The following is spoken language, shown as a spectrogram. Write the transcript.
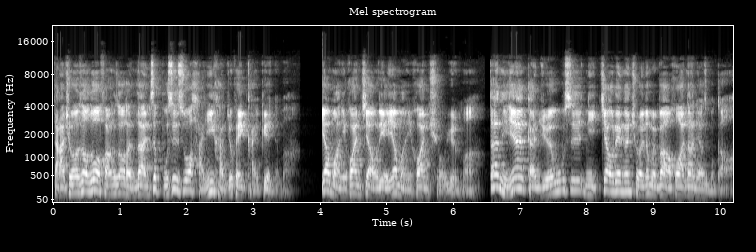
打球的时候，如果防守很烂，这不是说喊一喊就可以改变的嘛？要么你换教练，要么你换球员嘛。但你现在感觉巫师，你教练跟球员都没办法换，那你要怎么搞啊？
